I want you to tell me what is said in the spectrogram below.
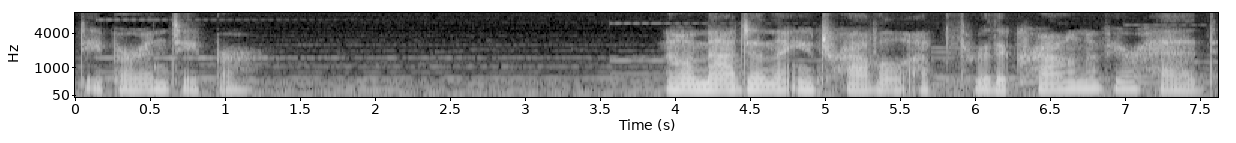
deeper and deeper. Now imagine that you travel up through the crown of your head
